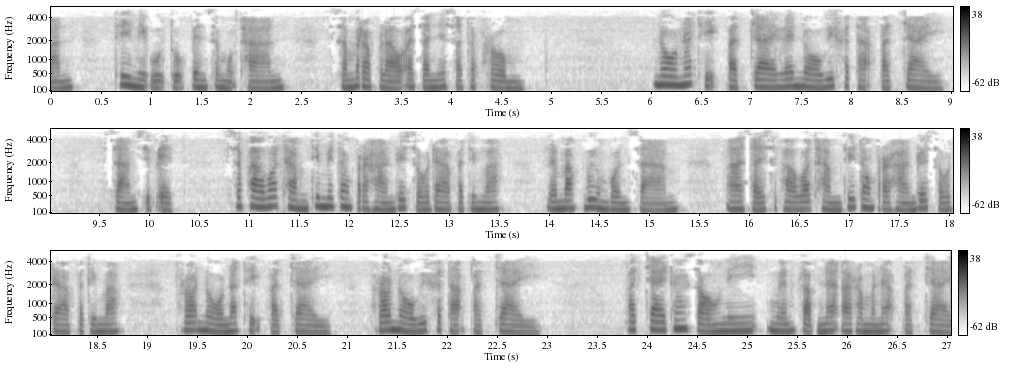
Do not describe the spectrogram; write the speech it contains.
าน ที่มีอุตุเป็นสมุทฐานสำหรับเหล่าอสัญญสัตตพรม โนนัติปัจจัยและโนวิคตะปัจจัยสามสิบเอ็ดสภาวธรรมที่ไม่ต้องประหารด้วยโสดาปฏิมักและมักเบื้องบนสามอาศัยสภาวธรรมที่ต้องประหารด้วยโสดาปฏิมักเพราะโนนัตถิปัจจัย เพราะโนวิคตะปัจจัย ปัจจัยทั้งสองนี้เหมือนกับณอารมณปัจจัย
